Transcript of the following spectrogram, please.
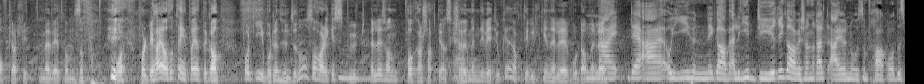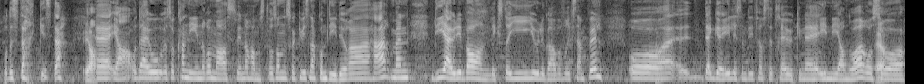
avklart litt med vedkommende som får For det har jeg også tenkt på i etterkant. Folk gir bort en hund til noen, så har de ikke spurt Mm. Eller sånn, Folk har sagt de ønsker seg hund, men de vet jo ikke nøyaktig hvilken eller hvordan. eller... Nei, det er å gi hunden i gave, eller gi dyr i gave generelt, er jo noe som frarådes på det sterkeste. Ja. Eh, ja og det er jo så kaniner og marsvin og hamstere og sånn, nå skal ikke vi snakke om de dyra her, men de er jo de vanligste å gi julegaver, f.eks. Og ja. det er gøy liksom de første tre ukene inn i januar, og så Ja.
